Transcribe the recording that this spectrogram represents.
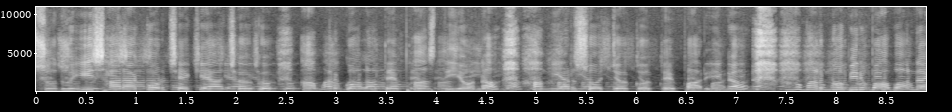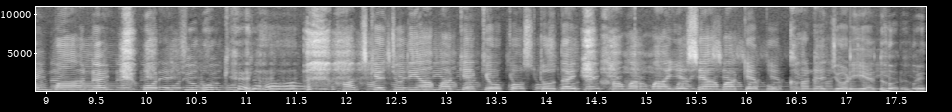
শুধু ইশারা করছে, কে আছো গো? আমার গলাতে ফাঁস দিও না। আমি আর সহ্য করতে পারি না। আমার নবীর বাবা নাই, মা নাই, ওরে যুবকেরা। আজকে যদি আমাকে কেউ কষ্ট দেয়, আমার মা এসে আমাকে বুকখানে জড়িয়ে ধরবে।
